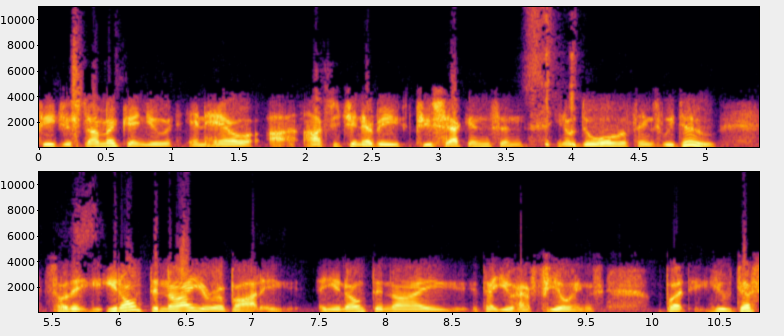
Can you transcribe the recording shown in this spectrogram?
feed your stomach and you inhale uh, oxygen every few seconds, and you know do all the things we do, so that you don't deny you're a body, and you don't deny that you have feelings, but you just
